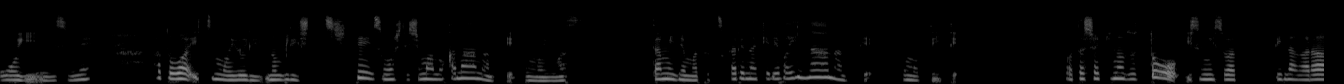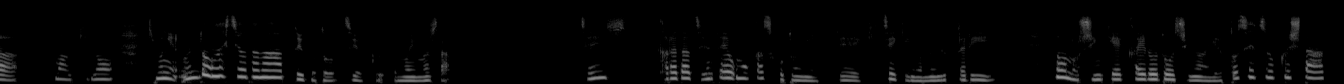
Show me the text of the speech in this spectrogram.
多いんですよね。あとはいつもよりのんびりして過ごしてしまうのかななんて思います。痛みでまた疲れなければいいななんて思っていて。私は昨日ずっと椅子に座りながら、まあ昨日自分には運動が必要だなということを強く思いました。全体全体を動かすことによって血液が巡ったり、脳の神経回路同士がやっと接続した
